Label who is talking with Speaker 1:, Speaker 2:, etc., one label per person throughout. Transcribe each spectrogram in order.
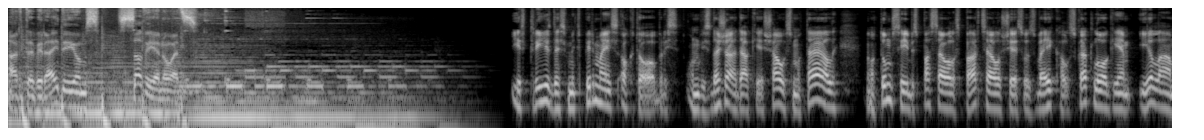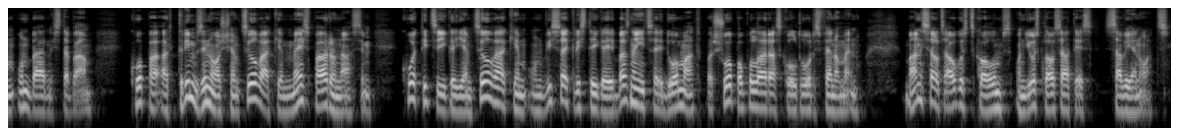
Speaker 1: Ar tevi raidījums Savienots.
Speaker 2: Ir 31. oktobris, un visdažādākie šausmu tēli no tumsības pasaules pārcēlušies uz veikalu skatlogiem, ielām un bērnistabām. Kopā ar trim zinošiem cilvēkiem mēs pārunāsim, ko ticīgajiem cilvēkiem un visai kristīgajai baznīcai domāt par šo populārās kultūras fenomenu. Mani sauc Augusts Kolums, un jūs klausāties Savienots.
